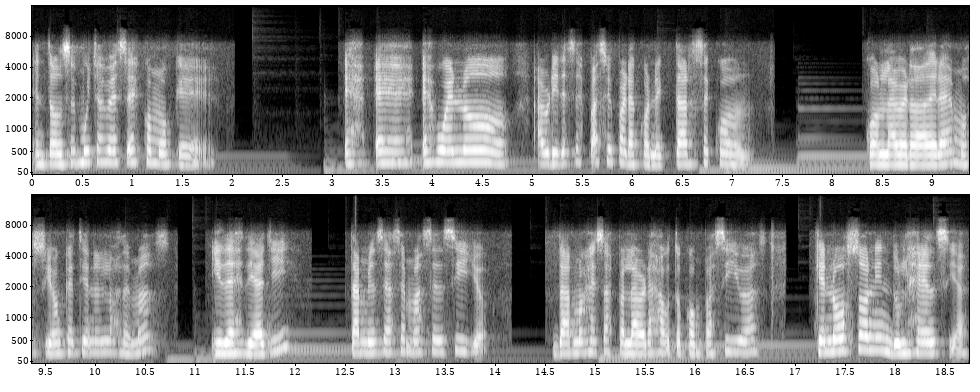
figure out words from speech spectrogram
Entonces muchas veces como que es, es bueno abrir ese espacio para conectarse con, con la verdadera emoción que tienen los demás. Y desde allí también se hace más sencillo darnos esas palabras autocompasivas que no son indulgencia.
